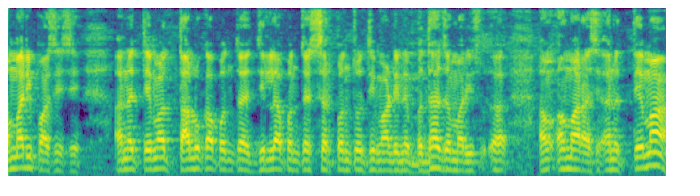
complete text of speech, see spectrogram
અમારી પાસે છે અને તેમાં તાલુકા પંચાયત, જિલ્લા પંચાયત, સરપંચોથી માંડીને બધા જ અમારી અમારા છે. અને તેમાં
